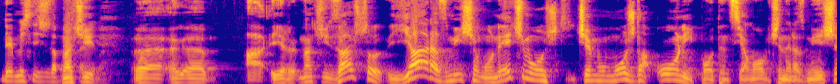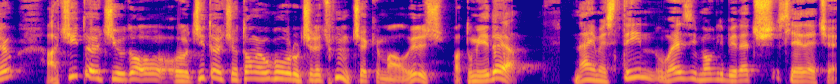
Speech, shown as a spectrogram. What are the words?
Gdje misliš da Znači, e, e, a, jer, znači, zašto ja razmišljam o nečemu o čemu možda oni potencijalno uopće ne razmišljaju, a čitajući, u do- o- čitajući o tome ugovoru će reći, hm, čekaj malo, vidiš, pa tu mi je ideja. Naime, s tim u vezi mogli bi reći sljedeće.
